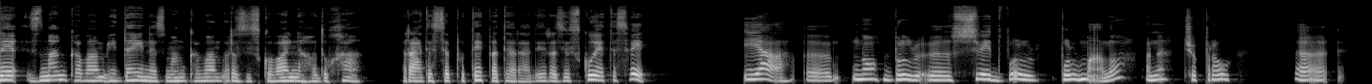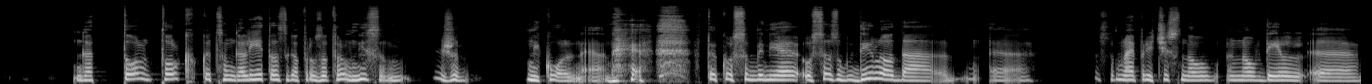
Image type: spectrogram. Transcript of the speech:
Ne zmanjka vam idej, ne zmanjka vam raziskovalnega duha. Radi se potepate, radi raziskujete svet. Ja, eh, no, bolj, eh, svet bolj, bolj malo, ne, čeprav eh, ga tol, toliko, kot sem ga letos, ga pravzaprav nisem že nikoli. Ne, ne. Tako se mi je vse zgodilo, da eh, sem najprej čist nov, nov del, eh,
